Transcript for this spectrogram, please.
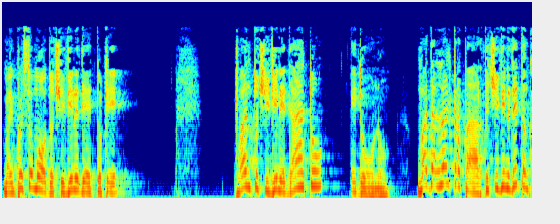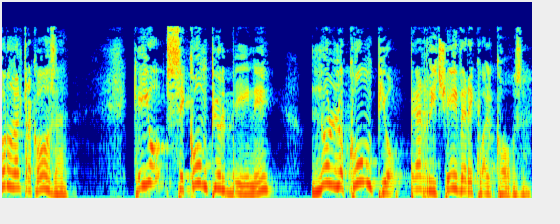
Ma in questo modo ci viene detto che quanto ci viene dato è dono, ma dall'altra parte ci viene detto ancora un'altra cosa, che io se compio il bene non lo compio per ricevere qualcosa.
